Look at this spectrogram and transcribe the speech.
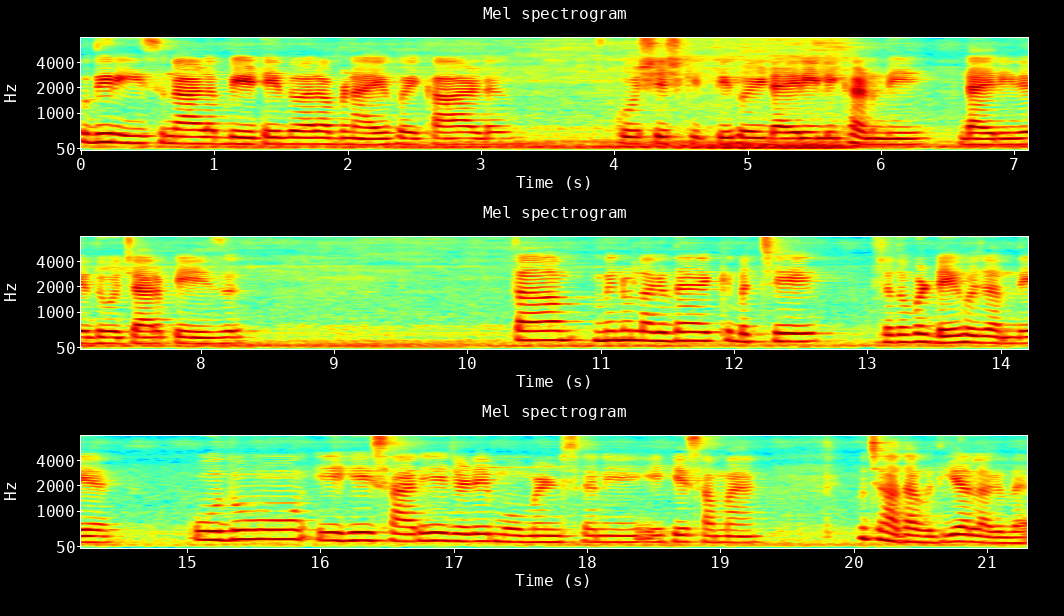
ਉਹਦੀ ਰੀਸ ਨਾਲ ਬੇਟੇ ਦੁਆਰਾ ਬਣਾਏ ਹੋਏ ਕਾਰਡ, ਕੋਸ਼ਿਸ਼ ਕੀਤੀ ਹੋਈ ਡਾਇਰੀ ਲਿਖਣ ਦੀ, ਡਾਇਰੀ ਦੇ 2-4 ਪੇਜ। ਤਾਂ ਮੈਨੂੰ ਲੱਗਦਾ ਹੈ ਕਿ ਬੱਚੇ ਜਦੋਂ ਵੱਡੇ ਹੋ ਜਾਂਦੇ ਆ ਉਦੋਂ ਇਹ ਸਾਰੇ ਜਿਹੜੇ ਮੂਮੈਂਟਸ ਨੇ, ਇਹ ਸਮਾਂ ਉਹ ਜ਼ਿਆਦਾ ਵਧੀਆ ਲੱਗਦਾ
